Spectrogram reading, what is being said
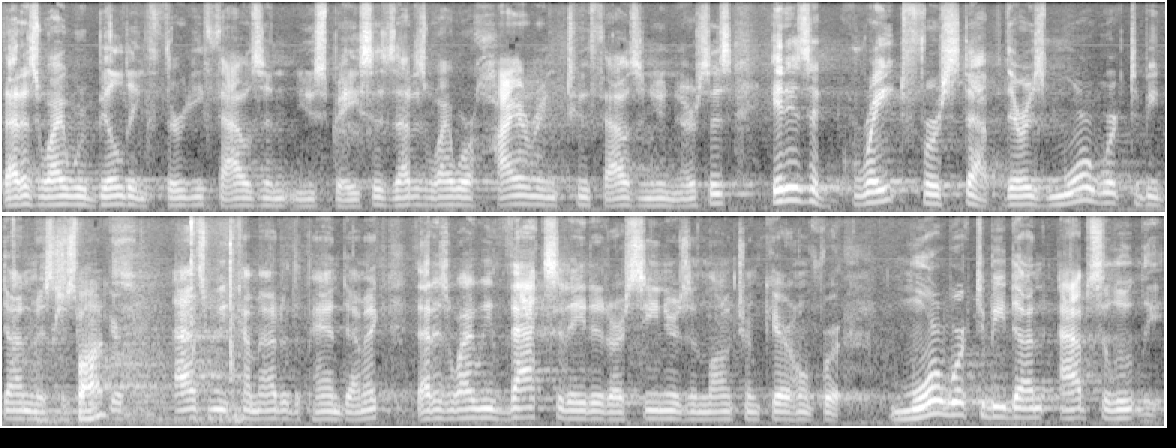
That is why we're building 30,000 new spaces. That is why we're hiring 2,000 new nurses. It is a great first step. There is more work to be done, Mr. Response? Speaker, as we come out of the pandemic. That is why we vaccinated our seniors in long-term care home for more work to be done, absolutely.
